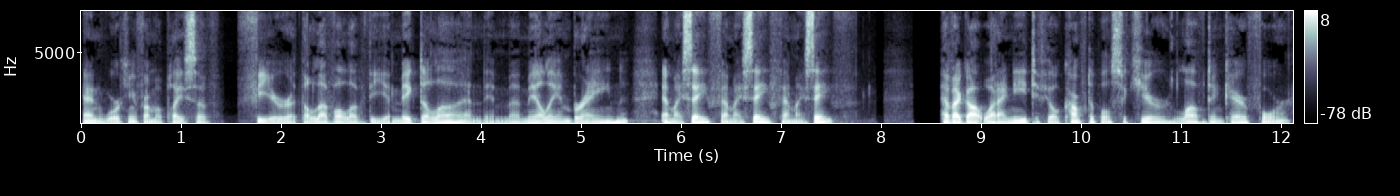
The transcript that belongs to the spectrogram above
and working from a place of fear at the level of the amygdala and the mammalian brain. Am I safe? Am I safe? Am I safe? Have I got what I need to feel comfortable, secure, loved, and cared for?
